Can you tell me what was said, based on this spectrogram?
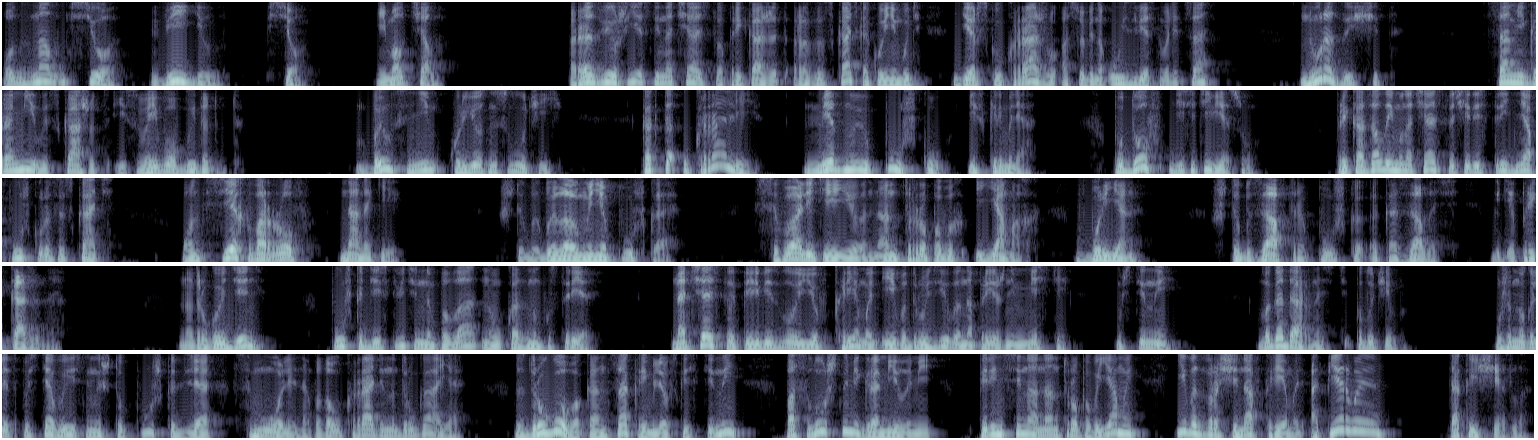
Он знал все, видел все и молчал. Разве уж если начальство прикажет разыскать какой-нибудь дерзкую кражу, особенно у известного лица, ну разыщет. Сами громилы скажут и своего выдадут. Был с ним курьезный случай. Как-то украли медную пушку из Кремля. Пудов десяти весу. Приказало ему начальство через три дня пушку разыскать. Он всех воров на ноги. Чтобы была у меня пушка, свалите ее на антроповых ямах в бурьян, чтоб завтра пушка оказалась, где приказано. На другой день пушка действительно была на указанном пустыре. Начальство перевезло ее в Кремль и водрузило на прежнем месте, у стены. Благодарность получил. Уже много лет спустя выяснилось, что пушка для Смолина была украдена другая, с другого конца Кремлевской стены, послушными громилами, перенесена на антроповые ямы и возвращена в Кремль, а первая так и исчезла.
